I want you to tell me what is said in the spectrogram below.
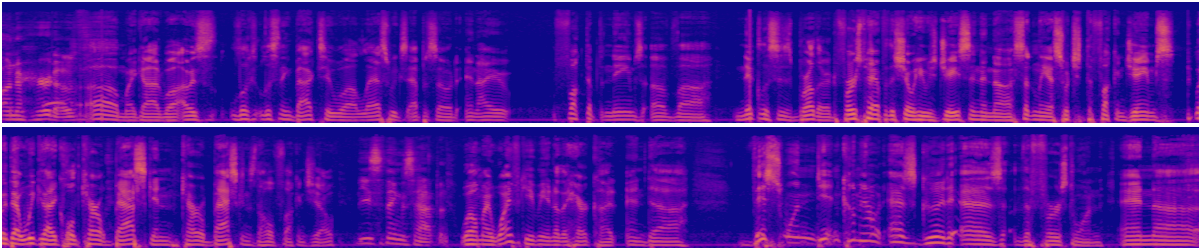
unheard of. Oh my God! Well, I was look, listening back to uh, last week's episode, and I fucked up the names of uh, Nicholas's brother. The first half of the show, he was Jason, and uh, suddenly I switched to fucking James. Like that week that I called Carole Baskin. Carole Baskin's the whole fucking show. These things happen. Well, my wife gave me another haircut, and uh, this one didn't come out as good as the first one. And uh,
